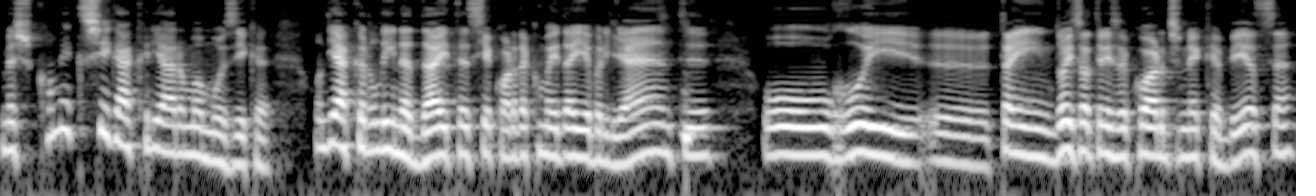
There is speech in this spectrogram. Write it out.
Mas como é que se chega a criar uma música? Um dia a Carolina deita, se acorda com uma ideia brilhante, ou o Rui uh, tem dois ou três acordes na cabeça.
